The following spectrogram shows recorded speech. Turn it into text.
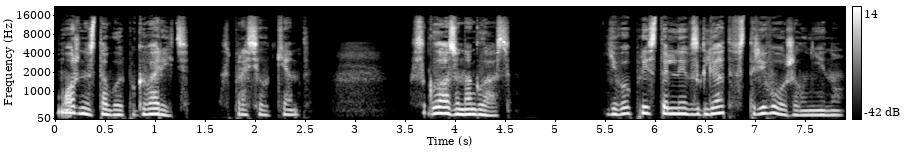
«Можно с тобой поговорить?» — спросил Кент. «С глазу на глаз». Его пристальный взгляд встревожил Нину.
